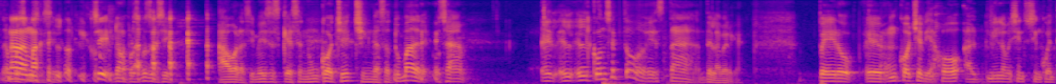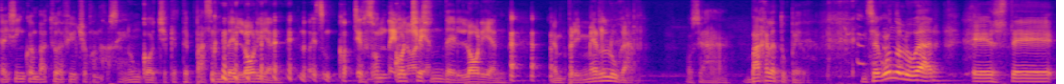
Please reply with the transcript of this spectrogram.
no, Nada más que te sí. lo digo. Sí, no, por supuesto que sí. Ahora, si me dices que es en un coche, chingas a tu madre. O sea, el, el- el concepto está de la verga. Pero eh, Un coche viajó al 1955 en Back to the Future, Juan José. en un coche que te pasa un DeLorean. No es un coche, es, Es un un coche, es DeLorean. un DeLorean. En primer lugar. O sea, bájale a tu pedo. En segundo lugar, este.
